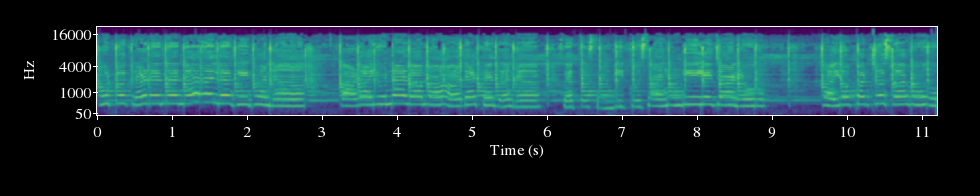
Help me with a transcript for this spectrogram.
ફૂટો ત્રણ દન સતસંગી કુસંગીએ જાણ્યું થયો પરચો સહુ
